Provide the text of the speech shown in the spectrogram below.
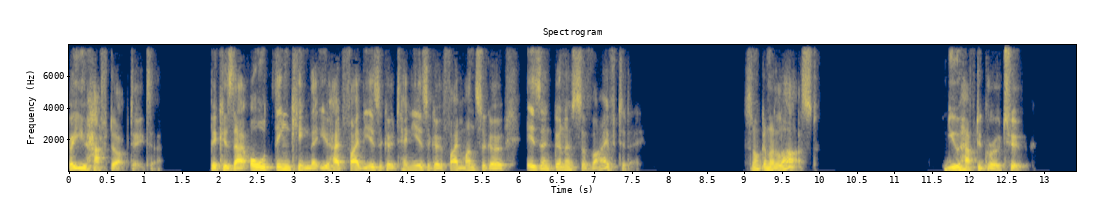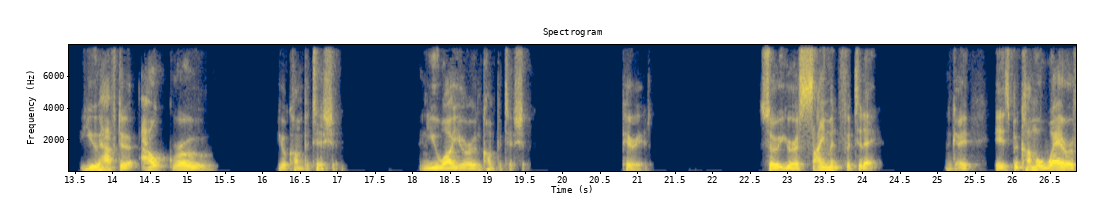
but you have to update it because that old thinking that you had five years ago, 10 years ago, five months ago isn't going to survive today. It's not going to last. You have to grow too. You have to outgrow your competition. And you are your own competition, period. So, your assignment for today, okay, is become aware of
